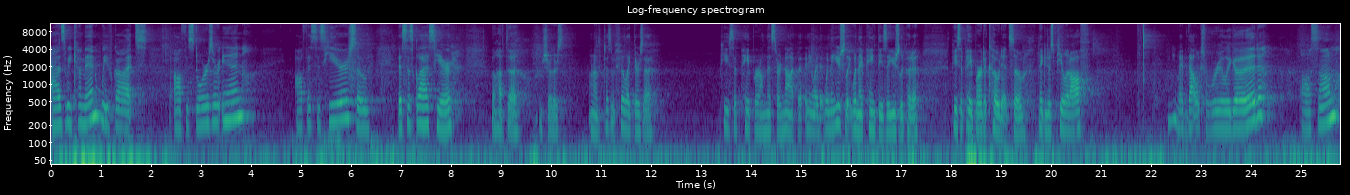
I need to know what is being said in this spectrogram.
as we come in, we've got the office doors are in. Office is here, so this is glass here. They'll have to, I'm sure there's, I don't know, it doesn't feel like there's a piece of paper on this or not, but anyway, that when they usually, when they paint these, they usually put a piece of paper to coat it so they can just peel it off. Anyway, but that looks really good. Awesome.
